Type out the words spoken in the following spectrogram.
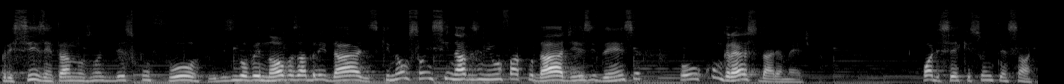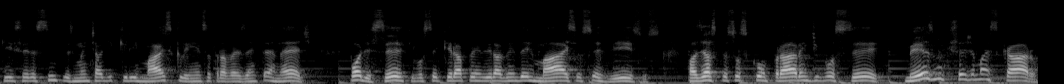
Precisa entrar numa zona de desconforto e desenvolver novas habilidades que não são ensinadas em nenhuma faculdade, residência ou congresso da área médica. Pode ser que sua intenção aqui seja simplesmente adquirir mais clientes através da internet. Pode ser que você queira aprender a vender mais seus serviços, fazer as pessoas comprarem de você, mesmo que seja mais caro.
